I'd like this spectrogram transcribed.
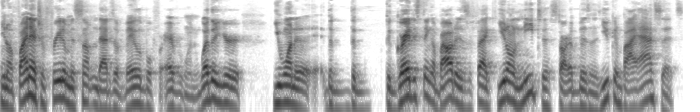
you know, financial freedom is something that is available for everyone. Whether you're you want to the the the greatest thing about it is the fact you don't need to start a business. You can buy assets,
